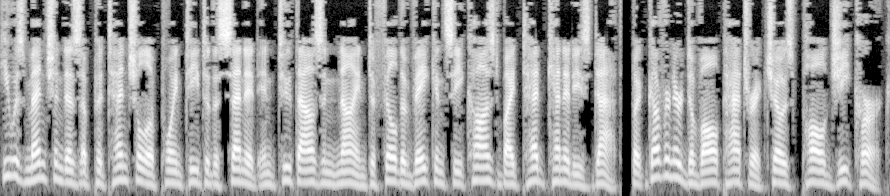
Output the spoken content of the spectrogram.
He was mentioned as a potential appointee to the Senate in 2009 to fill the vacancy caused by Ted Kennedy's death, but Governor Deval Patrick chose Paul G. Kirk.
